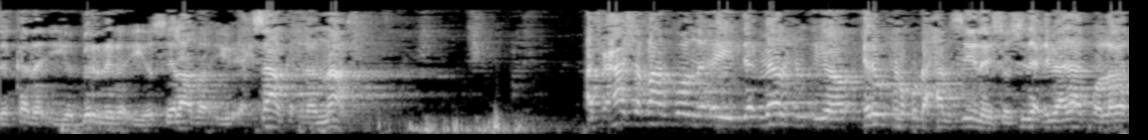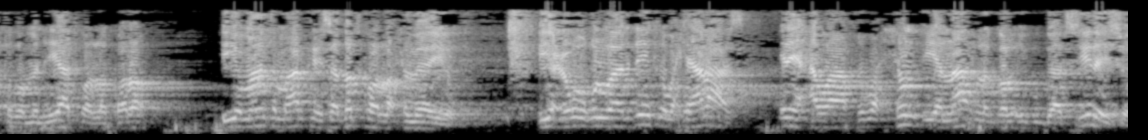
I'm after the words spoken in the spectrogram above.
zakada iyo biriga iyo silada iyo ixsaanka ila annaas afcaasha qaarkoodna ay meel xun iyo cirib xun ku dhaxal siinayso sida cibaadaadkoo laga tago manhiyaadkoo la koro iyo maanta ma arkaysa dadkoo la xumeeyo iyo cuquuqul waalideynka waxyaalahaas inay cawaaqibo xun iyo naar la galo ay ku gaarsiinayso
